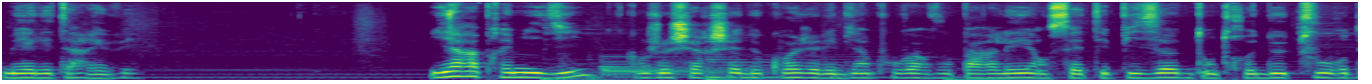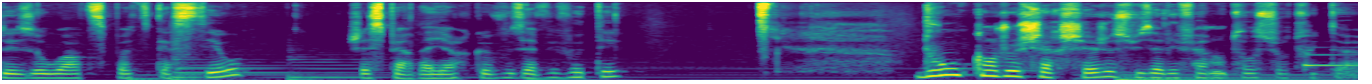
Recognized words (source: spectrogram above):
mais elle est arrivée. Hier après-midi, quand je cherchais de quoi j'allais bien pouvoir vous parler en cet épisode d'entre deux tours des Awards Podcastéo, j'espère d'ailleurs que vous avez voté, donc quand je cherchais, je suis allée faire un tour sur Twitter.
